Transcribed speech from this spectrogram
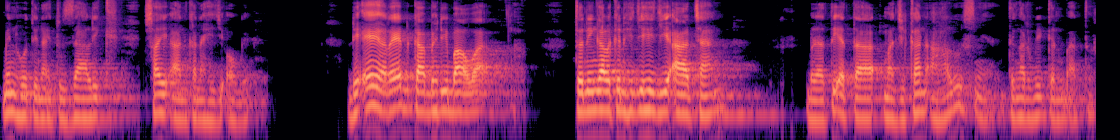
minhu tina itu zalik sayan kana hiji oge. Diered kabeh dibawa meninggalkan hiji-hiji acan berarti eta majikan halusnya dengar bikin batur.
